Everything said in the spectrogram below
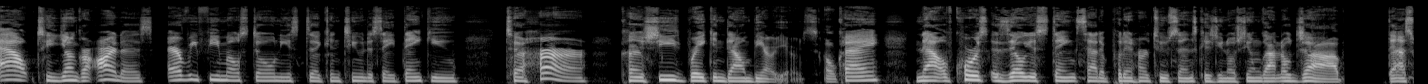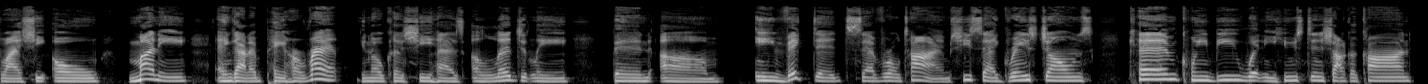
out to younger artists, every female still needs to continue to say thank you to her because she's breaking down barriers. Okay. Now, of course, Azalea Stinks had to put in her two cents because, you know, she don't got no job. That's why she owe money and got to pay her rent, you know, because she has allegedly been um evicted several times. She said Grace Jones, Kim, Queen B, Whitney Houston, Chaka Khan,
